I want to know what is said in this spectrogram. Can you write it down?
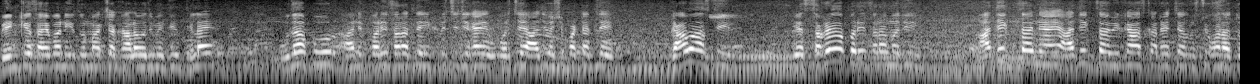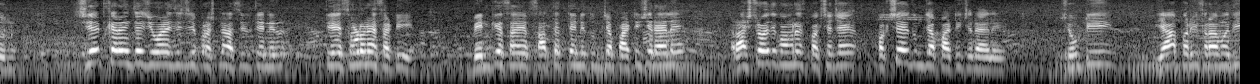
बेनके साहेबांनी इथून मागच्या कालावधीमध्ये दिला आहे उदापूर आणि परिसरातले इकडचे जे काही वरचे आदिवासी पट्ट्यातले गावं असतील या सगळ्या परिसरामध्ये अधिकचा न्याय अधिकचा विकास करण्याच्या दृष्टिकोनातून शेतकऱ्यांच्या जिवाळ्याचे जे प्रश्न असतील ते निर ते सोडवण्यासाठी बेनके साहेब सातत्याने तुमच्या पाठीशी राहिले. राष्ट्रवादी काँग्रेस पक्षाचे पक्षही तुमच्या पाठीशी राहिले. शेवटी या परिसरामध्ये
